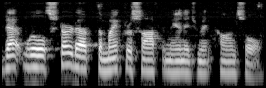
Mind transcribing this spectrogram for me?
that will start up the Microsoft Management Console.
